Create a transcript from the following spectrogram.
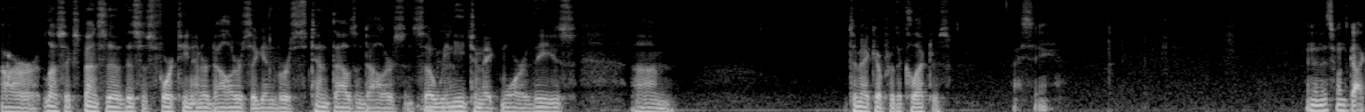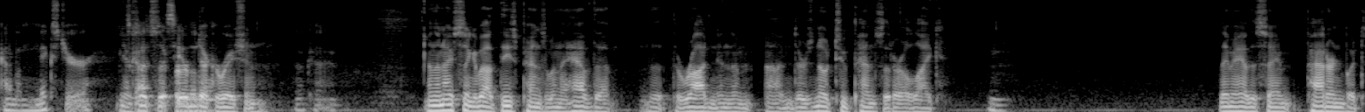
are less expensive. This is fourteen hundred dollars again versus ten thousand dollars, and so we need to make more of these um, to make up for the collectors. I see. And then this one's got kind of a mixture. It's Yes, got- that's the herb little- decoration. Okay. And the nice thing about these pens, when they have the the, the raden in them, uh, there's no two pens that are alike. Hmm. They may have the same pattern, but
